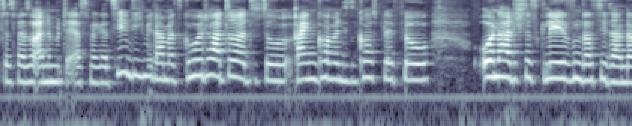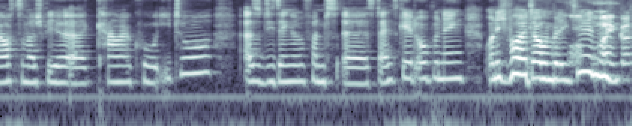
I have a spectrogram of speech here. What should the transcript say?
das war so eine mit der ersten Magazine, die ich mir damals geholt hatte, als ich so reingekommen in diesen Cosplay-Flow. Und da hatte ich das gelesen, dass sie dann da auch zum Beispiel äh, Kanako Ito, also die Sängerin von äh, Steins Gate Opening, und ich wollte unbedingt Oh hin, Gott.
